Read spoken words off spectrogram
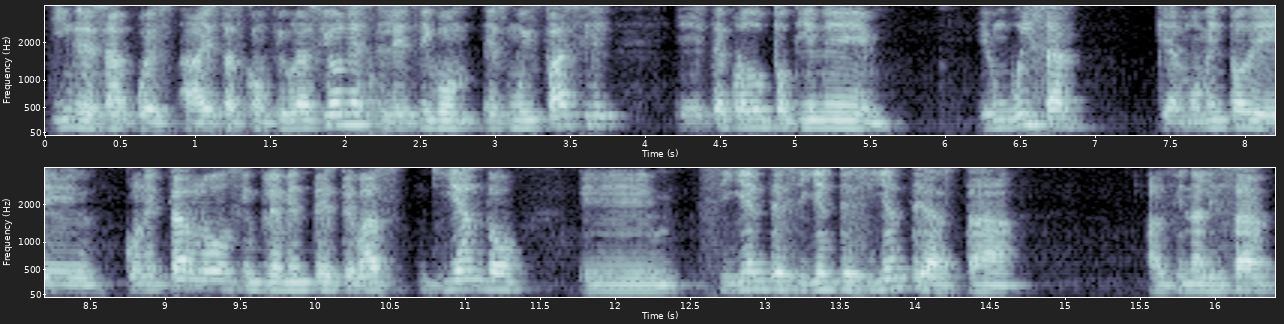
ingresar pues a estas configuraciones. Les digo, es muy fácil. Este producto tiene un wizard que al momento de conectarlo simplemente te vas guiando eh, siguiente, siguiente, siguiente hasta al finalizar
